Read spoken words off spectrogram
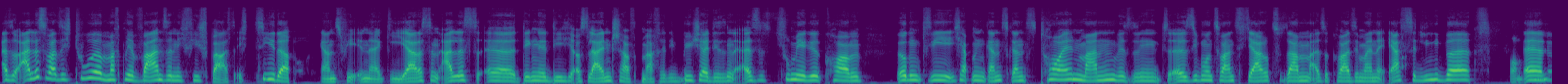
also alles, was ich tue, macht mir wahnsinnig viel Spaß. Ich ziehe daraus ganz viel Energie. Ja, das sind alles äh, Dinge, die ich aus Leidenschaft mache. Die Bücher, die sind, es ist zu mir gekommen. Irgendwie, ich habe einen ganz, ganz tollen Mann. Wir sind äh, 27 Jahre zusammen, also quasi meine erste Liebe. Ähm,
